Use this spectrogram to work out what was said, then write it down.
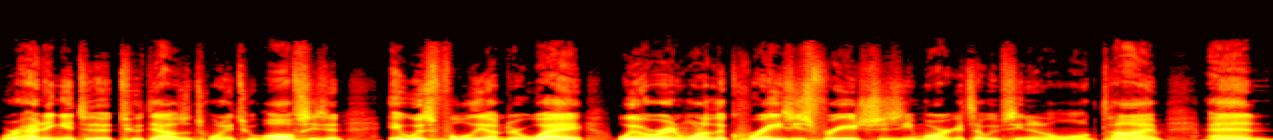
we're heading into the 2022 off season. It was fully underway. We were in one of the craziest free agency markets that we've seen in a long time and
